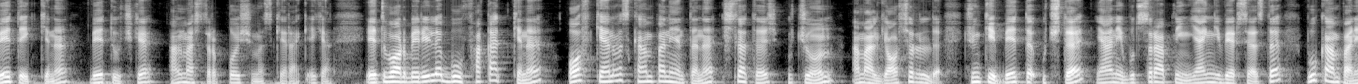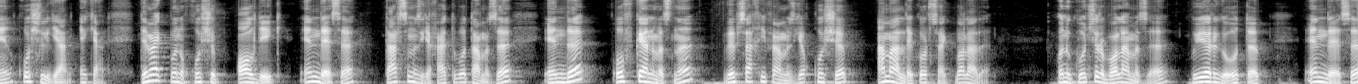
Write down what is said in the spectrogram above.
beta 2 ni beta 3 ga almashtirib qo'yishimiz kerak ekan. E'tibor beringlar bu faqatgina off canvas komponentini ishlatish uchun amalga oshirildi. Chunki beta 3 da ya'ni bootstrapning yangi versiyasida bu komponent qo'shilgan ekan. Demak buni qo'shib oldik. Endi esa darsimizga qaytib o'tamiz endi off canvasni veb sahifamizga qo'shib amalda ko'rsak bo'ladi. Buni ko'chirib olamiz bu yerga o'tib endi esa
